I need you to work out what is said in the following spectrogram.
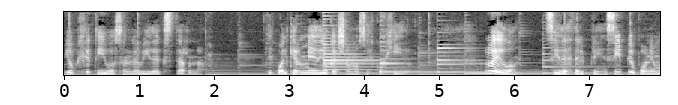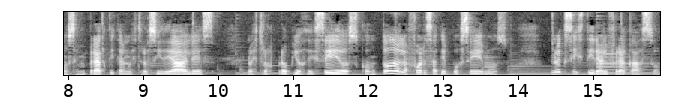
y objetivos en la vida externa de cualquier medio que hayamos escogido. Luego, si desde el principio ponemos en práctica nuestros ideales, nuestros propios deseos, con toda la fuerza que poseemos, no existirá el fracaso.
